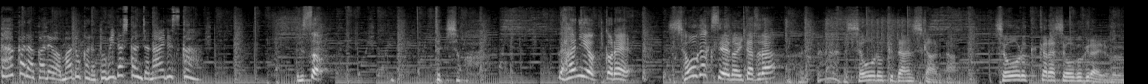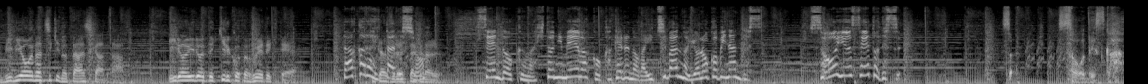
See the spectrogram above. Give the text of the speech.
だから彼は窓から飛び出したんじゃないですか。嘘。でしょ。何よこれ。小学生のいたずら。小6男子感あるな。小6から小5ぐらいのこの微妙な時期の男子感あるな。いろいろできること増えてきて。だから言ったでしょ。仙道くんは人に迷惑をかけるのが一番の喜びなんです。そういう生徒です。そそうですか。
